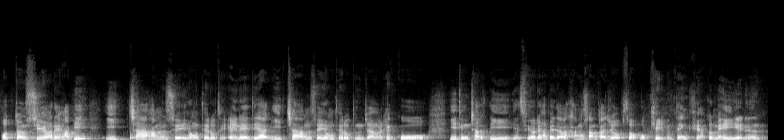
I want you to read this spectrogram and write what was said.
어떤 수열의 합이 2차 함수의 형태로 등 n에 대한 2차 함수의 형태로 등장을 했고 이 등차 이 수열의 합에다가 항수항까지 없어. 오케이. 그럼 땡큐야. 그럼 a는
